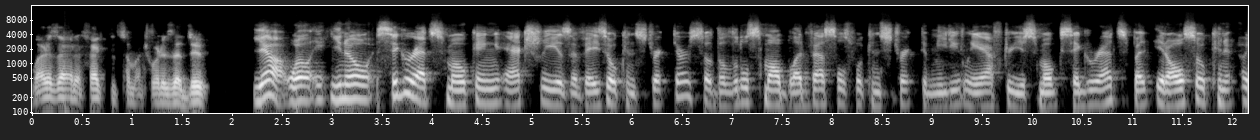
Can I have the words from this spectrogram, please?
Why does that affect it so much? What does that do? Yeah, well, you know, cigarette smoking actually is a vasoconstrictor. So the little small blood vessels will constrict immediately after you smoke cigarettes, but it also can uh,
